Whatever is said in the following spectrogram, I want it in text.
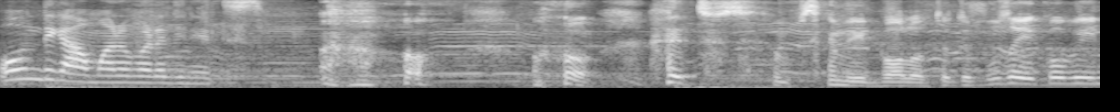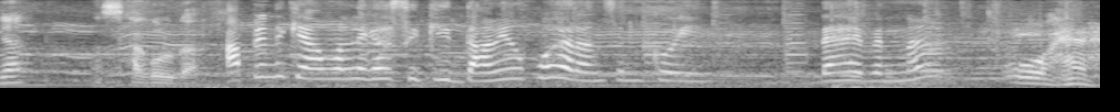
ওন দিকে আমারও করে দিয়ে দিতেছে সেমরি বলো তো তুই বুঝাই কবি না? ছাগলটা। আপনি নাকি আমার লেগে আছে কি দামি উপহার আনছেন কই? দেখাইবেন না? ও হ্যাঁ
